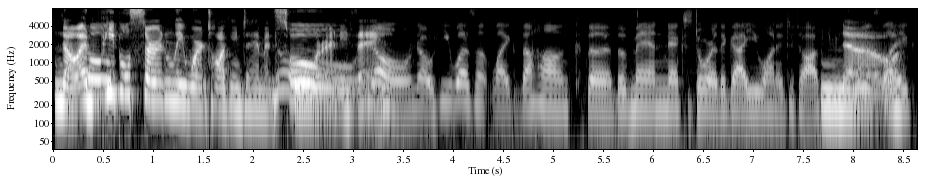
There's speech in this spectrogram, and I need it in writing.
No, and people certainly weren't talking to him in no, school or anything. No, no, he wasn't like the hunk, the the man next door, the guy you wanted to talk to. No. He was like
